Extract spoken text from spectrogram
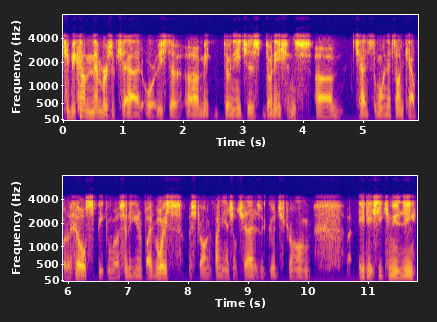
to become members of CHADD or at least to uh, make donations. donations. Um, CHADD's the one that's on Capitol Hill speaking with us in a unified voice. A strong financial CHADD is a good, strong uh, ADHD community.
